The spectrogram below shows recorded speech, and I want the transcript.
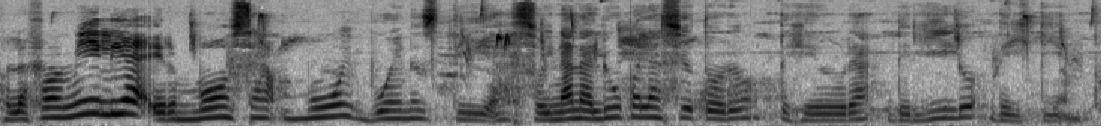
Hola familia hermosa, muy buenos días. Soy Nana Lu Palacio Toro, tejedora del hilo del tiempo.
